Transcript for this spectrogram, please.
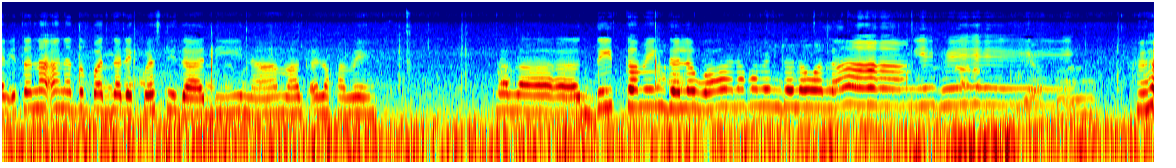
Ayan, ito na ang natupad na request ni Daddy na mag-ano kami. Na mag-date kaming dalawa. Na kaming dalawa lang. Yehey!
